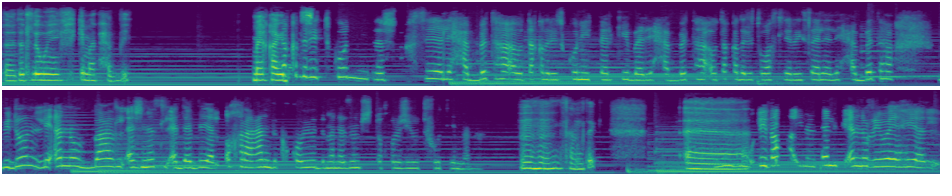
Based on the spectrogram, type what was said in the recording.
تتلوني فيه كما تحبي. ما يقيد تقدري تكون الشخصية اللي حبتها أو تقدري تكوني التركيبة اللي حبتها أو تقدري توصلي رسالة اللي حبتها بدون لأنه بعض الأجناس الأدبية الأخرى عندك قيود ما لازمش تخرجي وتفوتي منها. فهمتك. آه... إلى ذلك أن الرواية هي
